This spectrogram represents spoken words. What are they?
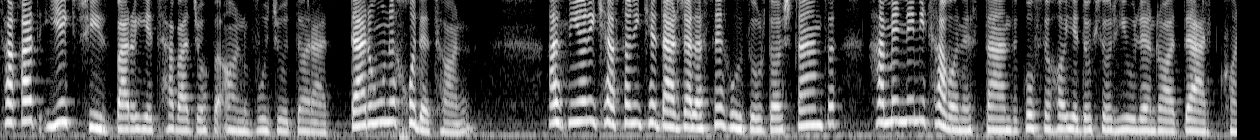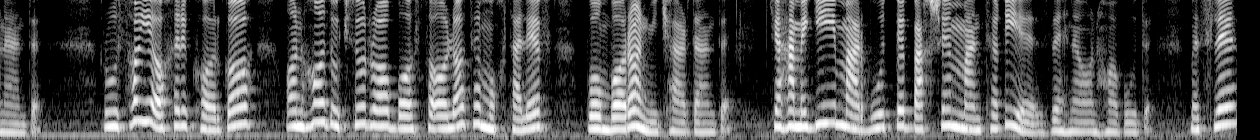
فقط یک چیز برای توجه به آن وجود دارد درون خودتان. از میان کسانی که در جلسه حضور داشتند همه نمی توانستند گفته های دکتر هیولن را درک کنند. روزهای آخر کارگاه آنها دکتر را با سوالات مختلف بمباران می کردند که همگی مربوط به بخش منطقی ذهن آنها بود. مثل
